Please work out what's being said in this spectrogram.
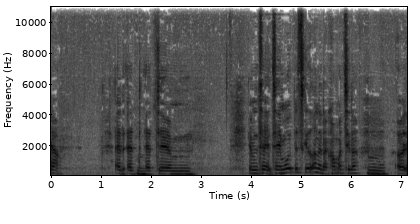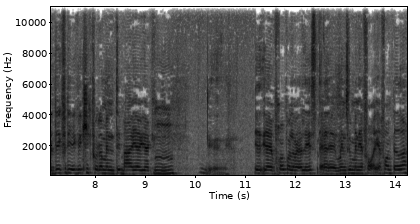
Ja. At, at, Mm. at øhm, jamen, tag, tag imod beskederne, der kommer til dig. Mm. Og det er ikke, fordi jeg ikke vil kigge på dig, men det er bare, jeg, jeg, Mm. øh, jeg, jeg prøver på at lade være at læse øh, mennesker, men jeg får, jeg får en bedre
